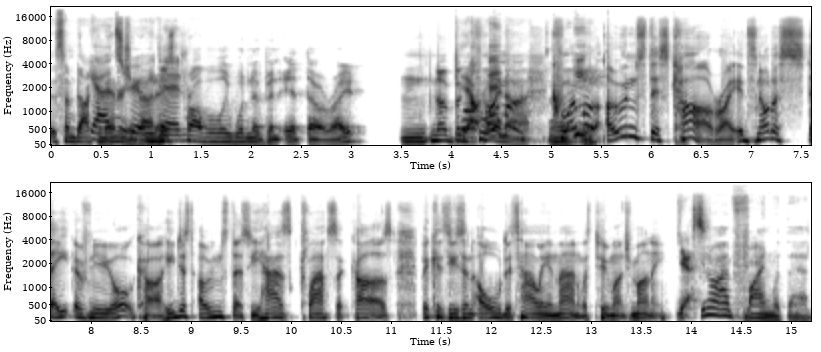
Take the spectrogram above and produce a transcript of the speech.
s- some Yeah, documentary it's true, about he it. This probably wouldn't have been it, though, right? Mm, No, but Yeah, Cuomo. Cuomo He- owns this car, right? It's not a state of New York car. He just owns this. He has classic cars because he's an old Italian man with too much money. yes, You know, I'm fine with that.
